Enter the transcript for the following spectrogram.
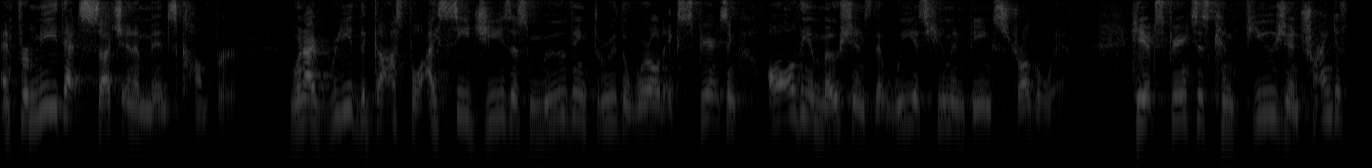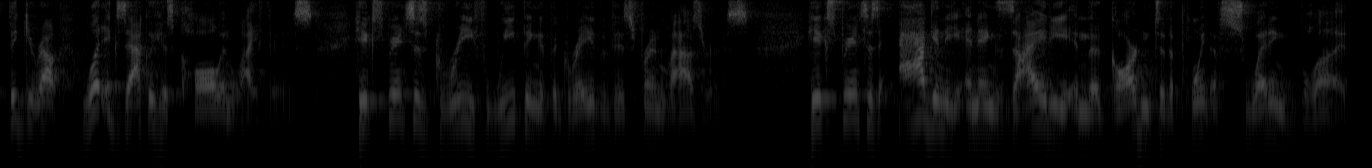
And for me, that's such an immense comfort. When I read the gospel, I see Jesus moving through the world, experiencing all the emotions that we as human beings struggle with. He experiences confusion, trying to figure out what exactly his call in life is. He experiences grief, weeping at the grave of his friend Lazarus. He experiences agony and anxiety in the garden to the point of sweating blood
